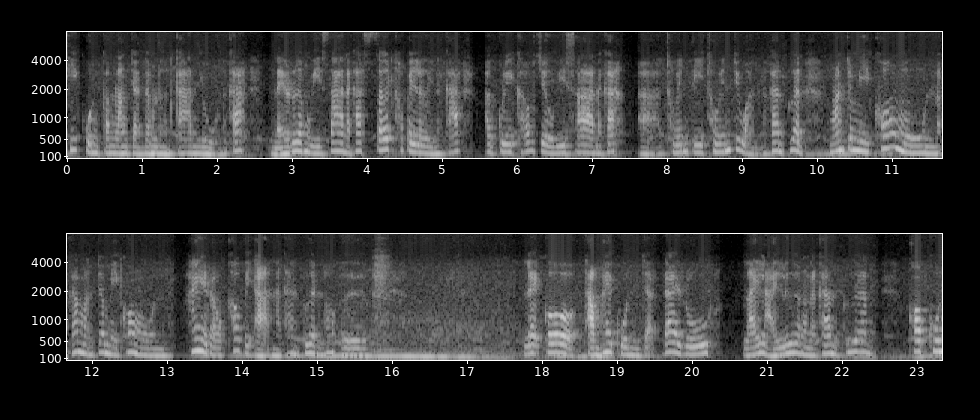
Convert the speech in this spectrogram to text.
ที่คุณกำลังจะดำเนินการอยู่นะคะ ในเรื่องวีซ่านะคะเซิร์ชเข้าไปเลยนะคะ agriculture visa นะคะอ่า2021 นะคะเพื่อน มันจะมีข้อมูลนะคะ มันจะมีข้อมูลให้เราเข้าไปอ่านนะคะเพื่อนเนาะเออ และก็ทำให้คุณจะได้รู้ หลายๆ เรื่องนะคะเพื่อน ขอบคุณ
